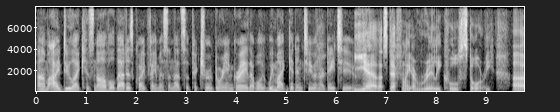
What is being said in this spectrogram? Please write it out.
um, I do like his novel that is quite famous, and that's a picture of Dorian Gray that we'll, we might get into in our day two. Yeah, that's definitely a really cool story. Uh,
